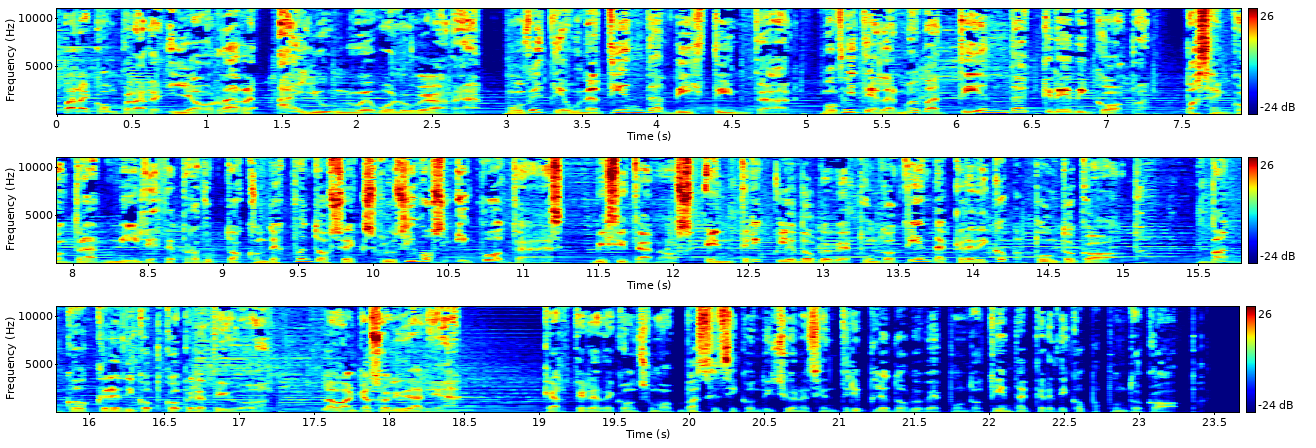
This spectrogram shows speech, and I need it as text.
Para comprar y ahorrar hay un nuevo lugar. Movete a una tienda distinta. Movete a la nueva tienda Credicop. Vas a encontrar miles de productos con descuentos exclusivos y cuotas. Visítanos en www.tiendacredicop.coop. Banco Credicop Cooperativo. La banca solidaria. Cartera de consumo. Bases y condiciones en www.tiendacredicop.coop.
